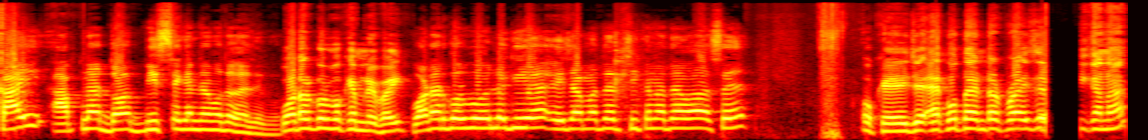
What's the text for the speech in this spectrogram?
কাই আপনার দশ বিশ সেকেন্ডের মধ্যে হয়ে যাবে। অর্ডার করব কেমনে ভাই? অর্ডার করব হইলে গিয়ে এই যে আমাদের ঠিকানা দেওয়া আছে। ওকে এই যে একতা এন্টারপ্রাইজের ঠিকানা।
